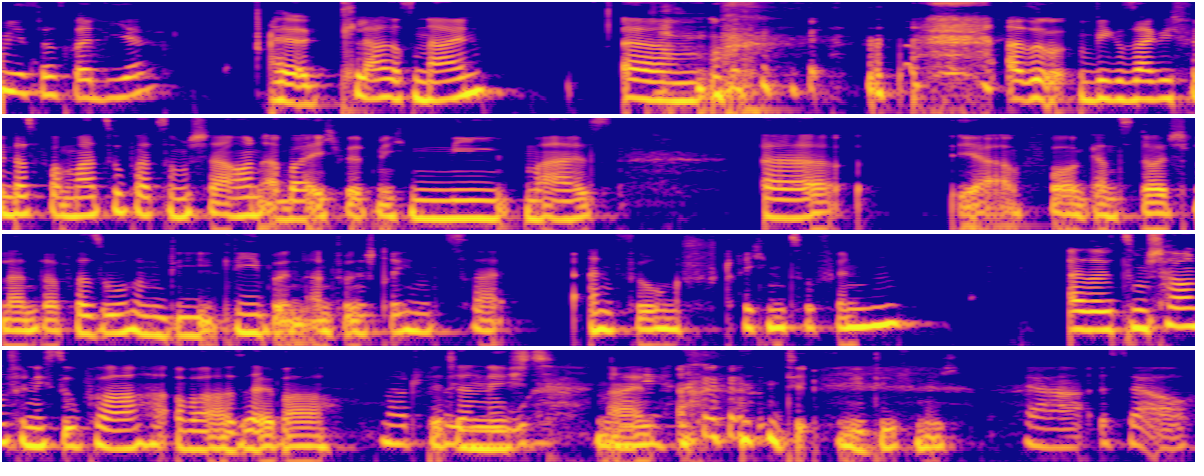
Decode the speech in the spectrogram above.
Wie ist das bei dir? Äh, klares Nein. Ähm, also, wie gesagt, ich finde das Format super zum Schauen, aber ich würde mich niemals äh, ja, vor ganz Deutschland da versuchen, die Liebe in Anführungsstrichen, zu- Anführungsstrichen zu finden. Also zum Schauen finde ich super, aber selber bitte you. nicht. Nein, Nee. definitiv nicht. Ja, ist ja auch,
